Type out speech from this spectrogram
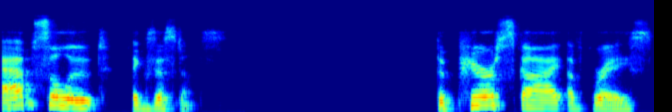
Absolute existence. The pure sky of grace,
